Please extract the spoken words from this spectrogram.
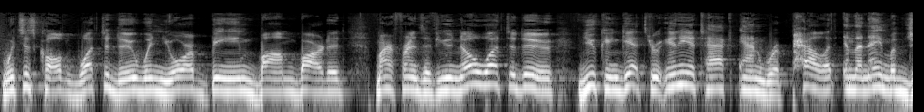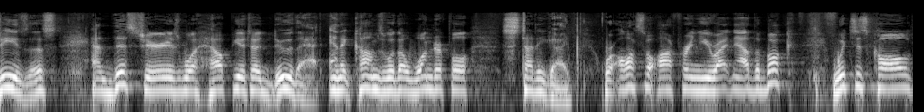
which is called What to Do When You're Being Bombarded. My friends, if you know what to do, you can get through any attack and repel it in the name of Jesus. And this series will help you to do that. And it comes with a wonderful study guide. We're also offering you right now the book, which is called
